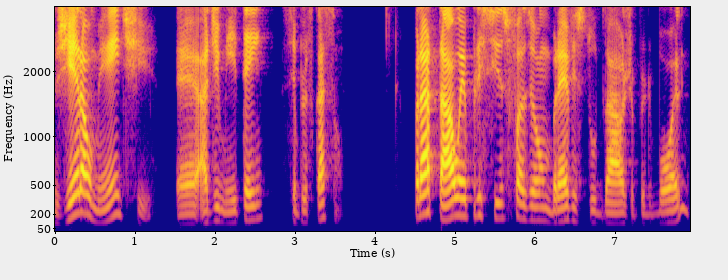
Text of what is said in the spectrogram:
geralmente é, admitem simplificação. Para tal, é preciso fazer um breve estudo da álgebra de Boole,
